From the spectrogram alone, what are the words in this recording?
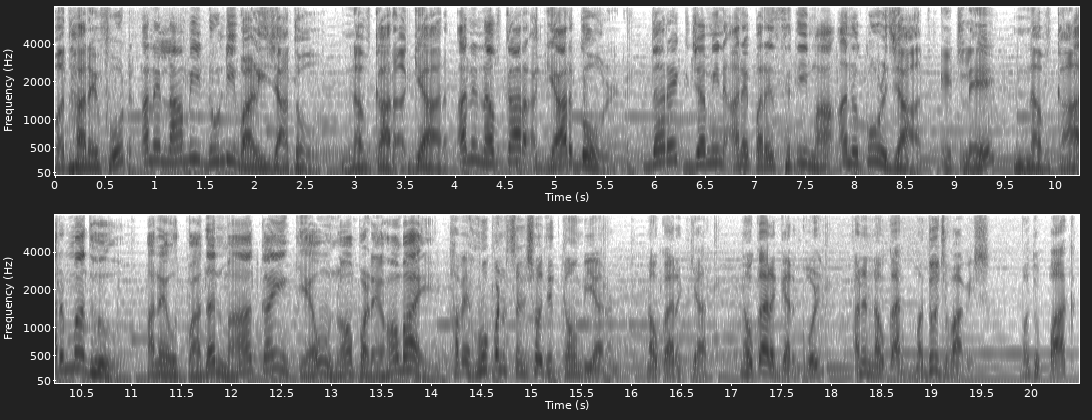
વધારે ફૂટ અને લાંબી ડુંડી વાળી જાતો, નવકાર અગિયાર અને નવકાર અગિયાર ગોલ્ડ. દરેક જમીન અને પરિસ્થિતિમાં અનુકૂળ જાત એટલે નવકાર મધુ. અને ઉત્પાદનમાં કંઈ કેવું ન પડે, હો ભાઈ? હવે હું પણ સંશોધિત ઘઉં બિયારણ, નવકાર અગિયાર નવકાર અગિયાર ગોલ્ડ અને નવકાર મધુ જ વાવીશ. વધુ પાક,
